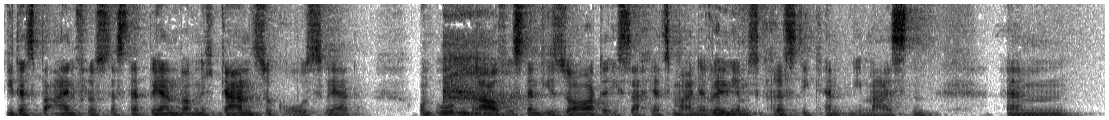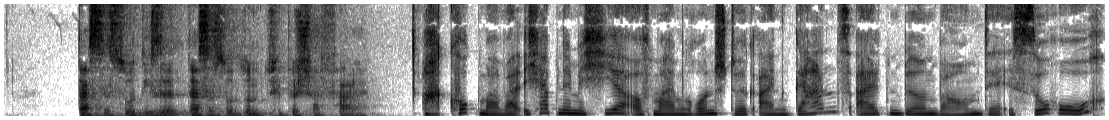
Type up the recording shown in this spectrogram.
die das beeinflusst, dass der Birnbaum nicht ganz so groß wird. Und obendrauf ist dann die Sorte, ich sage jetzt mal eine Williams Christ, die kennen die meisten. Ähm, das ist so diese, das ist so, so ein typischer Fall. Ach, guck mal, weil ich habe nämlich hier auf meinem Grundstück einen ganz alten Birnbaum, der ist so hoch.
